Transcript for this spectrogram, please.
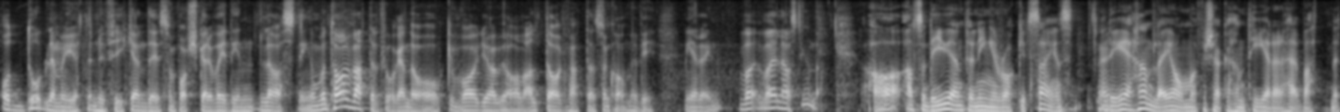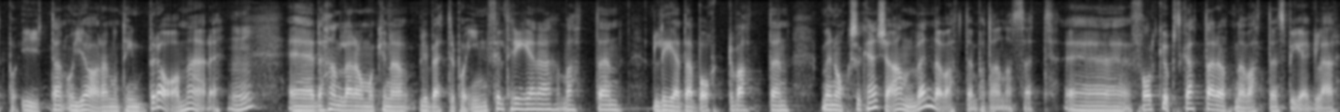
Och då blir man ju jättenyfiken, det som forskare, vad är din lösning? Om vi tar vattenfrågan då och vad gör vi av allt dagvatten som kommer vid mer regn? Vad, vad, är lösningen då? Ja, alltså det är ju egentligen ingen rocket science. Nej. Det handlar ju om att försöka hantera det här vattnet på ytan och göra någonting bra med det. Mm. Eh, det handlar om att kunna bli bättre på att infiltrera vatten, leda bort vatten, men också kanske använda vatten på ett annat sätt. Eh, folk uppskattar öppna vattenspeglar.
